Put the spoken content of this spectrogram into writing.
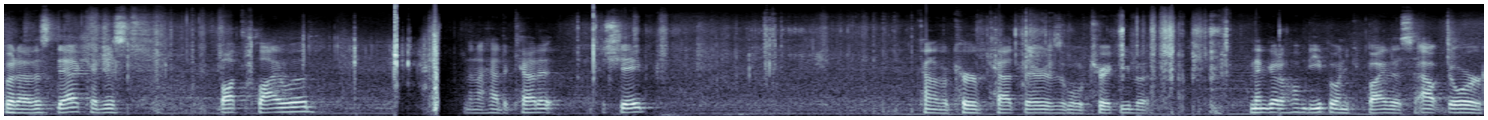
But uh, this deck, I just bought the plywood. Then I had to cut it to shape. Kind of a curved cut there is a little tricky, but and then go to Home Depot and you can buy this outdoor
